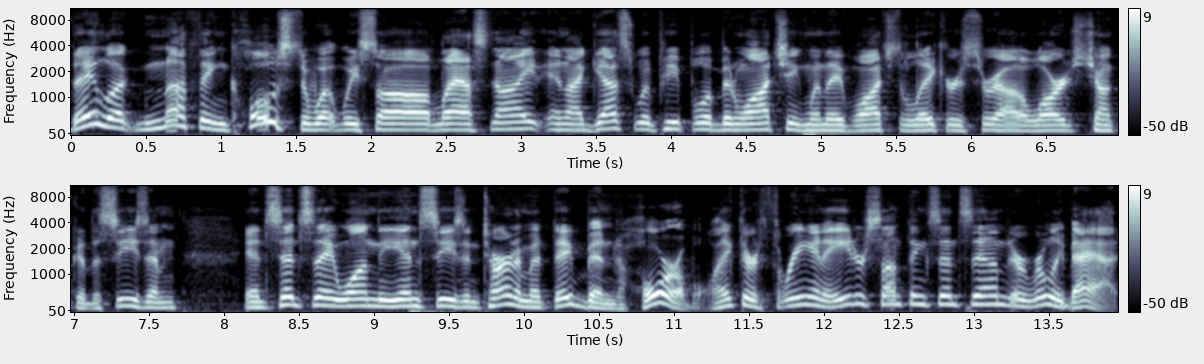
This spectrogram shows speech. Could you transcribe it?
They look nothing close to what we saw last night. And I guess what people have been watching when they've watched the Lakers throughout a large chunk of the season. And since they won the in-season tournament, they've been horrible. I think they're three and eight or something since then. They're really bad.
